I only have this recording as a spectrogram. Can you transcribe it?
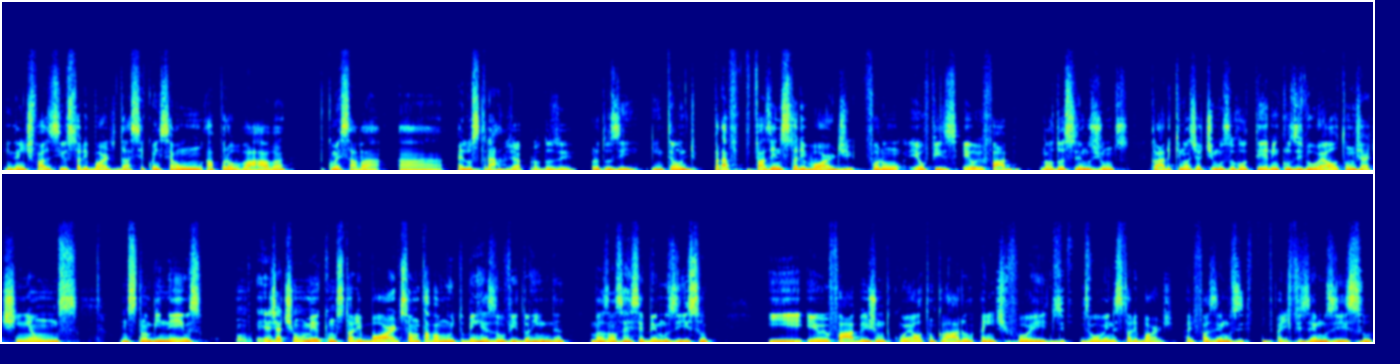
Então, a gente fazia o storyboard da sequência 1, aprovava e começava a, a ilustrar Já produzir. produzir. Então, para fazendo storyboard, foram eu fiz eu e o Fábio, nós dois fizemos juntos. Claro que nós já tínhamos o roteiro, inclusive o Elton já tinha uns uns thumbnails. Ele já tinha meio que um storyboard, só não estava muito bem resolvido ainda, mas nós recebemos isso. E eu e o Fábio, junto com o Elton, claro, a gente foi des- desenvolvendo storyboard. Aí fazemos, aí fizemos isso.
